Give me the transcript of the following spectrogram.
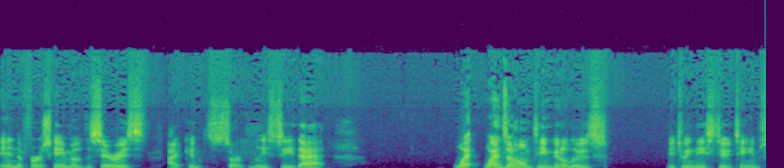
in the first game of the series. I can certainly see that. What when's a home team going to lose between these two teams?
